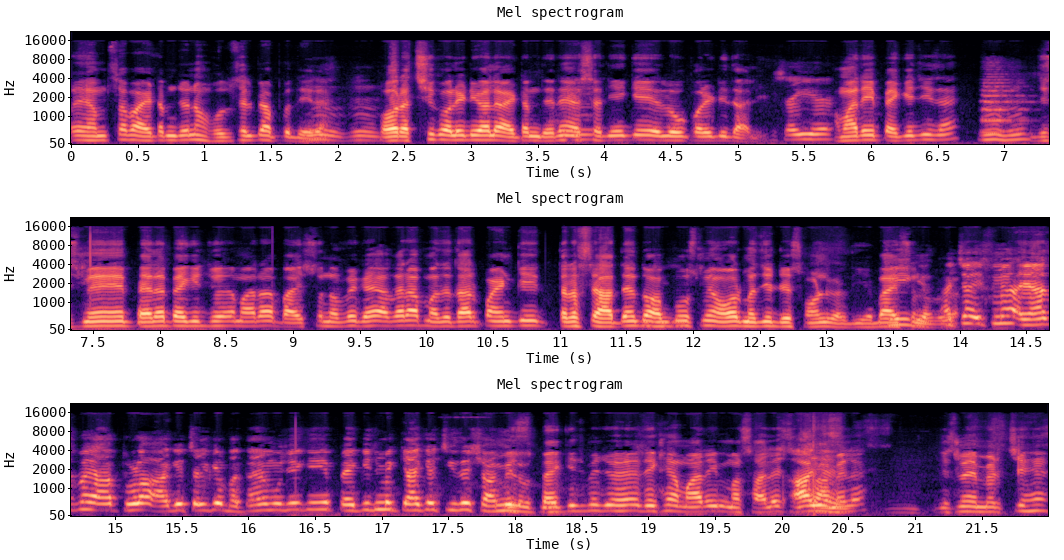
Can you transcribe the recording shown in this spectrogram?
भाई हम सब आइटम जो है ना होलसेल पे आपको दे रहे हैं। हम्म, हम्म, और अच्छी क्वालिटी वाले आइटम दे रहे हैं हम्म। ऐसा नहीं है कि लो क्वालिटी डाली सही है। हमारे पैकेजेस हैं जिसमें पहला पैकेज जो है हमारा बाईस सौ नब्बे का है। अगर आप मज़ेदार पॉइंट की तरफ़ से आते हैं तो आपको उसमें और मजीद डिस्काउंट कर दिया बाईस सौ अच्छा इसमें अयाज भाई आप थोड़ा आगे चल के बताएँ मुझे कि ये पैकेज में क्या क्या चीज़ें शामिल होती है? पैकेज में जो है देखिए हमारे मसाले शामिल है जिसमें मिर्ची है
